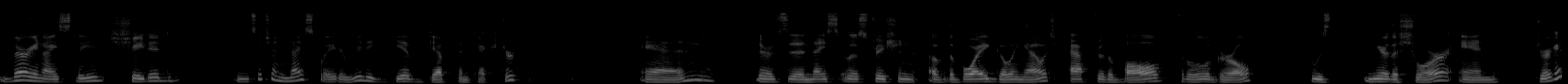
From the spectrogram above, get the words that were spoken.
very nicely, shaded in such a nice way to really give depth and texture. And there's a nice illustration of the boy going out after the ball for the little girl who's near the shore, and Jurgen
